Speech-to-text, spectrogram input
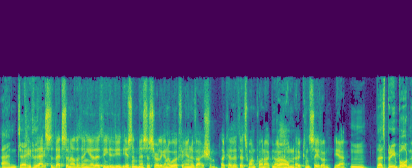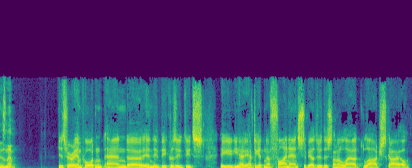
And uh, if that's, that's another thing. Yeah. It isn't necessarily going to work for innovation. Okay. That, that's one one point I, well, I can uh, concede on. Yeah, mm, that's pretty important, isn't it? It's very important, and uh, it, because it, it's you have to get enough finance to be able to do this on a large, large scale.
